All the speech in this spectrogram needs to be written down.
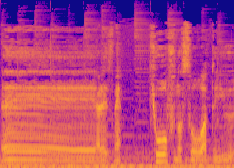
えー、あれですね、恐怖の相和という、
